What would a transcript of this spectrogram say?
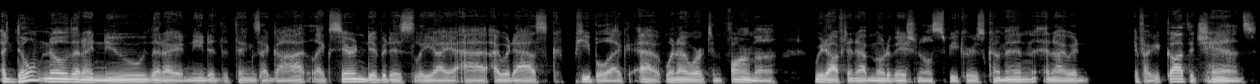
I don't know that I knew that I needed the things I got. Like serendipitously, I I would ask people like at, when I worked in pharma, we'd often have motivational speakers come in and I would, if I got the chance,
